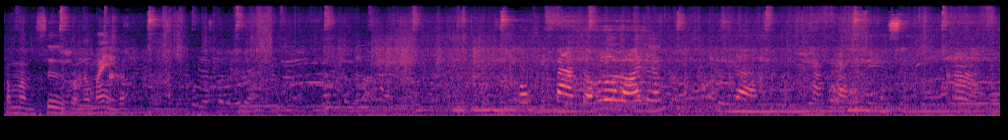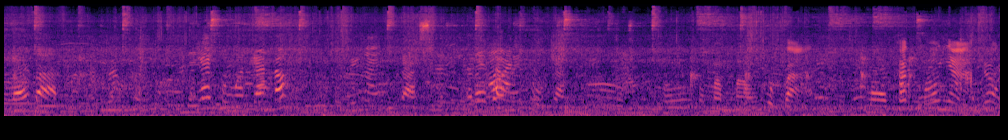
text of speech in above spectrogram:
ขมำซื้อผลไม้ก่ สิบบาทสองโลร้อยเลยจ้ะหักค่ะอ่าร้อยบาทแยกถุงเหมือนกันเนาะหรือไงจ้ะจะได้ทำให้ถูกกันขมำเมาถูกบาทหมอพักเมาหยาพี่น้อง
